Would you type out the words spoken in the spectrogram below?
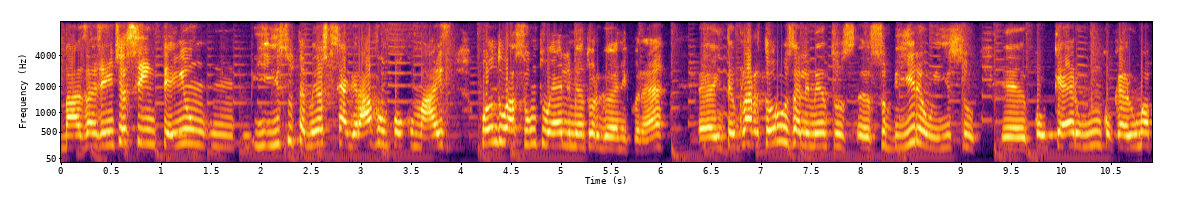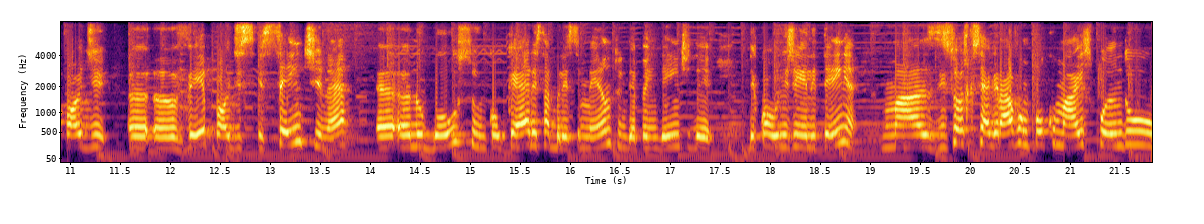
Mas a gente, assim, tem um, um, E isso também acho que se agrava um pouco mais quando o assunto é alimento orgânico, né? É, então, claro, todos os alimentos uh, subiram isso uh, qualquer um, qualquer uma pode uh, ver, pode sente, né? No bolso em qualquer estabelecimento, independente de, de qual origem ele tenha, mas isso acho que se agrava um pouco mais quando,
